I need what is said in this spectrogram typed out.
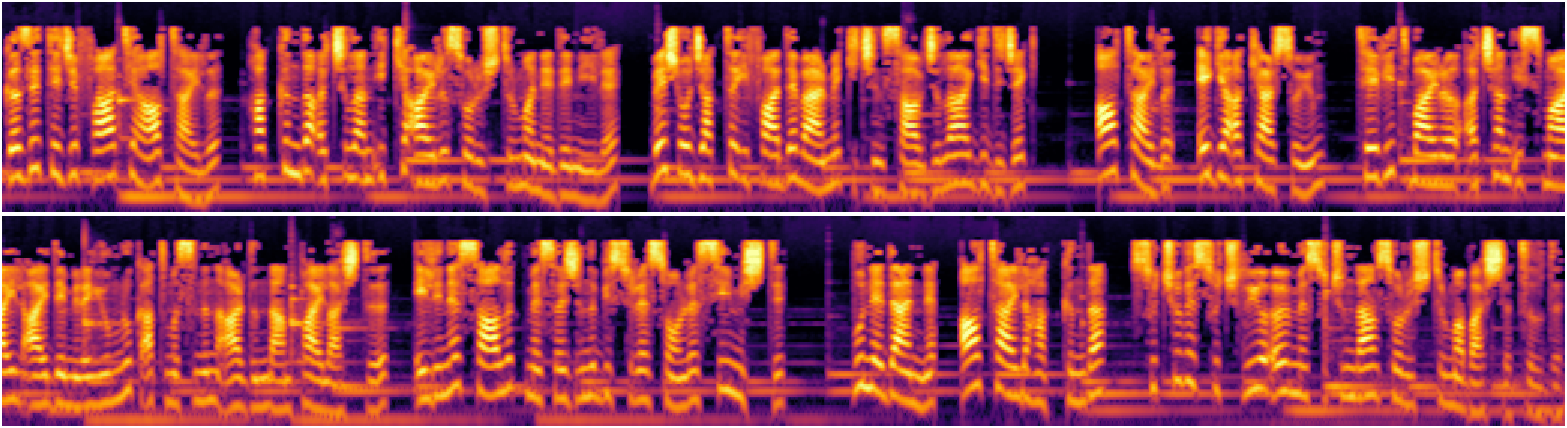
Gazeteci Fatih Altaylı, hakkında açılan iki ayrı soruşturma nedeniyle, 5 Ocak'ta ifade vermek için savcılığa gidecek. Altaylı, Ege Akersoy'un, tevhid bayrağı açan İsmail Aydemir'e yumruk atmasının ardından paylaştığı, eline sağlık mesajını bir süre sonra silmişti. Bu nedenle, Altaylı hakkında, suçu ve suçluyu övme suçundan soruşturma başlatıldı.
